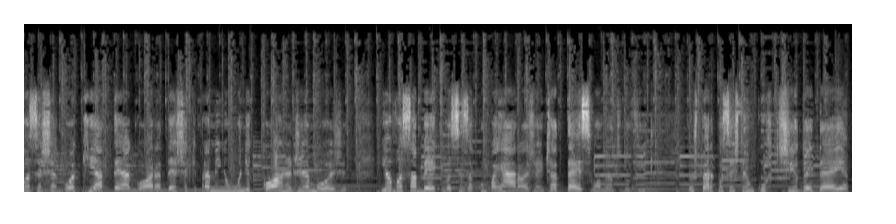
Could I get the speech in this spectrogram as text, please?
Você chegou aqui até agora, deixa aqui para mim um unicórnio de emoji e eu vou saber que vocês acompanharam a gente até esse momento do vídeo. Eu espero que vocês tenham curtido a ideia.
